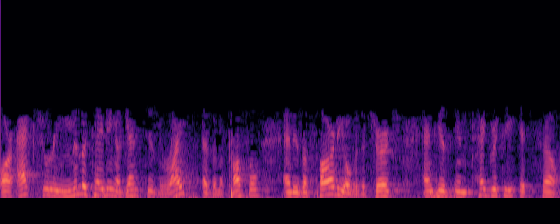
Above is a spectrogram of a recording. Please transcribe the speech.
are actually militating against his rights as an apostle and his authority over the church and his integrity itself.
